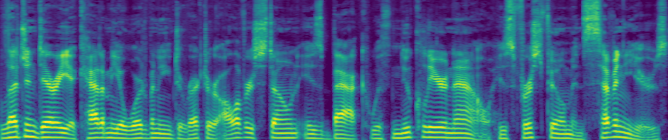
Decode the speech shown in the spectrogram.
Legendary Academy Award winning director Oliver Stone is back with Nuclear Now, his first film in seven years,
